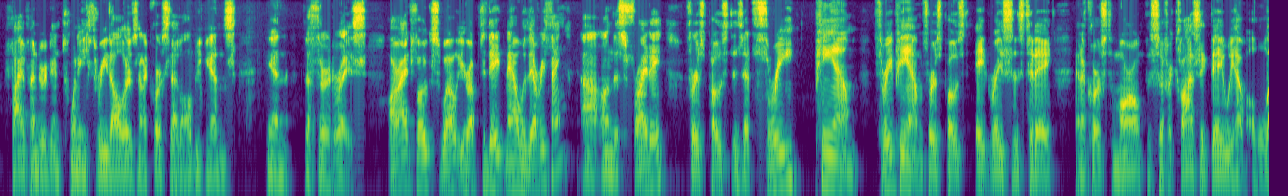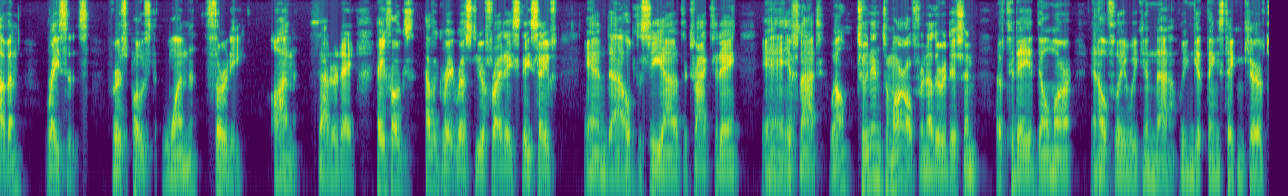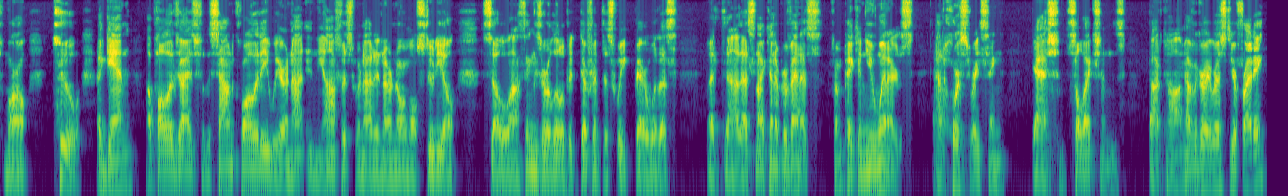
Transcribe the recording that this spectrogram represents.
of course, that all begins in the third race. All right, folks. Well, you're up to date now with everything uh, on this Friday. First post is at 3 p.m. 3 p.m. First post, eight races today. And of course, tomorrow, Pacific Classic Day, we have 11 races. First post, 1.30 on Saturday. Hey, folks, have a great rest of your Friday. Stay safe and uh, hope to see you out at the track today. If not, well, tune in tomorrow for another edition of Today at Del Mar, and hopefully we can uh, we can get things taken care of tomorrow too. Again, apologize for the sound quality. We are not in the office. We're not in our normal studio, so uh, things are a little bit different this week. Bear with us, but uh, that's not going to prevent us from picking you winners at horse racing selections.com. Have a great rest of your Friday.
